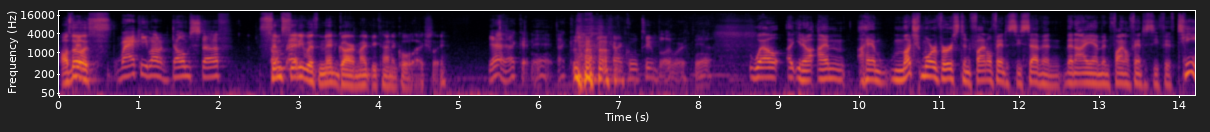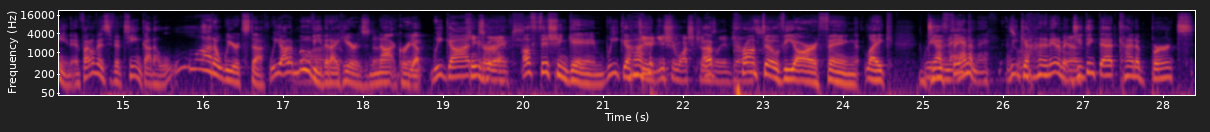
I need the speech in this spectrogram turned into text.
Although Been it's wacky, a lot of dumb stuff. SimCity Okay. with Midgar might be kind of cool actually. Yeah, that could yeah, that could be kind of cool too. Bloodworth, yeah. Well, uh, you know, I'm I am much more versed in Final Fantasy VII than I am in Final Fantasy 15, and Final Fantasy 15 got a lot of weird stuff. We got a movie that I hear is not great. Yep. We got Kingsglaive. a fishing game. We got Dude, you should watch a Kingsglaive Jones. Prompto VR thing. Like, We do you an think anime We well. got an anime. Yeah. Do you think that kind of burnt,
